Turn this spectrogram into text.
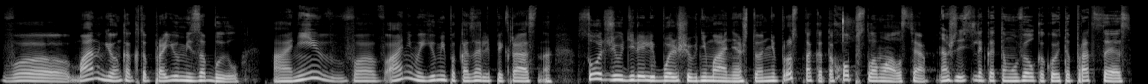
В манге он как-то про Юми забыл. А они в, в аниме Юми показали прекрасно. Соджи уделили больше внимания, что он не просто так это хоп сломался, а что действительно к этому вел какой-то процесс.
